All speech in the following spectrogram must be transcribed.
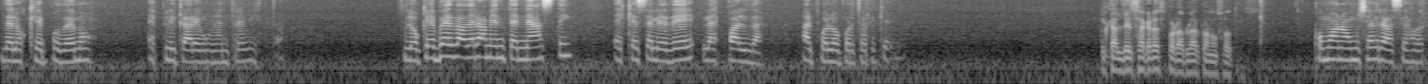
de los que podemos explicar en una entrevista. Lo que es verdaderamente nasty es que se le dé la espalda al pueblo puertorriqueño. Alcaldesa, gracias por hablar con nosotros. Cómo no, muchas gracias, Jorge.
